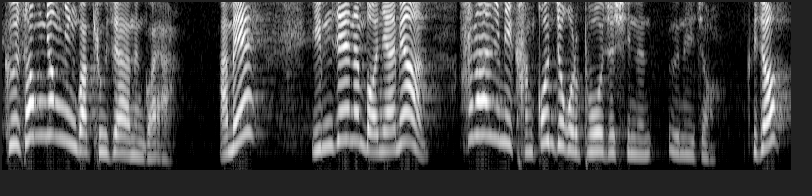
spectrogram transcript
그 성령님과 교제하는 거야. 아멘? 임재는 뭐냐면 하나님이 강권적으로 부어주시는 은혜죠. 그죠?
